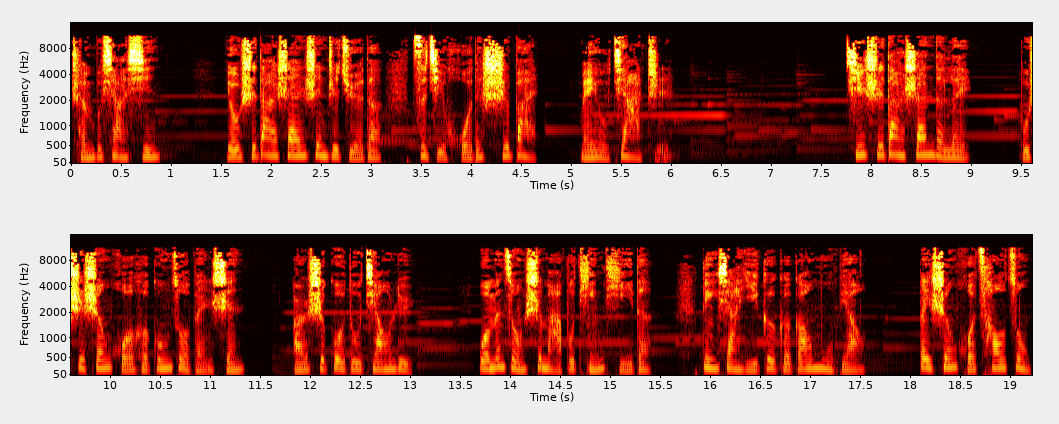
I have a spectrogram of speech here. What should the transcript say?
沉不下心。有时大山甚至觉得自己活得失败，没有价值。其实大山的累，不是生活和工作本身，而是过度焦虑。我们总是马不停蹄的。定下一个个高目标，被生活操纵，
